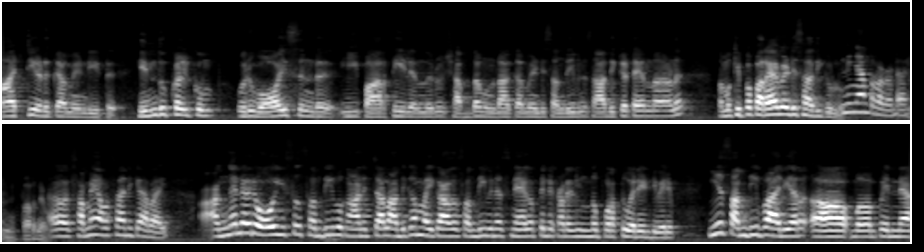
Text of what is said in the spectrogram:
മാറ്റിയെടുക്കാൻ വേണ്ടിയിട്ട് ഹിന്ദുക്കൾക്കും ഒരു വോയിസ് ഉണ്ട് ഈ പാർട്ടിയിൽ എന്നൊരു ശബ്ദം ഉണ്ടാക്കാൻ വേണ്ടി സന്ദീപിന് സാധിക്കട്ടെ എന്നാണ് നമുക്കിപ്പോൾ പറയാൻ വേണ്ടി സാധിക്കുള്ളൂ. ഞാൻ പറഞ്ഞോട്ടെ സമയം അവസാനിക്കാറായി. അങ്ങനെ ഒരു വോയിസ് സന്ദീപ് കാണിച്ചാൽ അധികം വൈകാതെ സന്ദീപിന് സ്നേഹത്തിന്റെ കടലിൽ നിന്ന് പുറത്തു വരേണ്ടി വരും. ഈ സന്ദീപ് വാര്യർ പിന്നെ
